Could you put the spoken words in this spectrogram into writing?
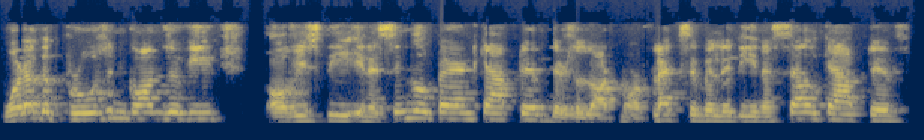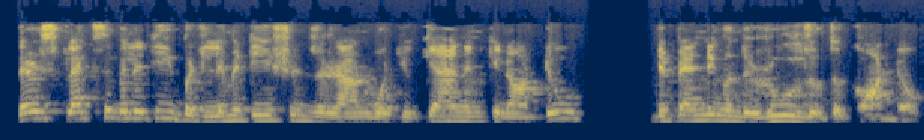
what are the pros and cons of each? Obviously in a single parent captive there's a lot more flexibility. In a cell captive there's flexibility but limitations around what you can and cannot do depending on the rules of the condo.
